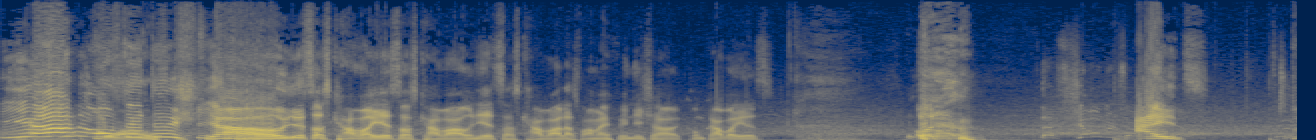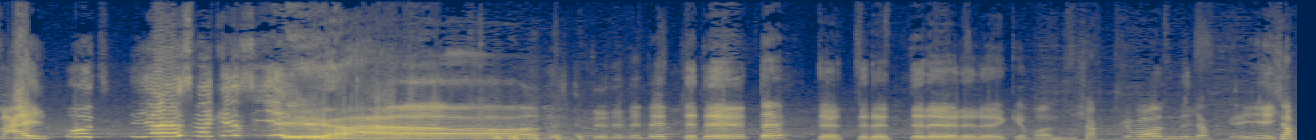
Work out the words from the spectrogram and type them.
Ja! Auf Wow, den Tisch! Ja! Und jetzt das Cover, jetzt das Cover und jetzt das Cover. Das war mein Finisher. Komm, Cover jetzt. Und eins, zwei und yes, vergessen! Ja! gewonnen. Ich hab gewonnen. Ich hab, ich hab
